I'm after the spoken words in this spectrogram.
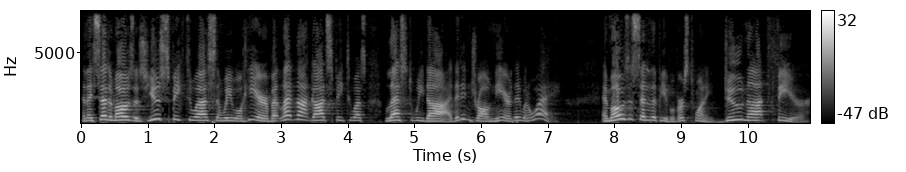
And they said to Moses, You speak to us and we will hear, but let not God speak to us lest we die. They didn't draw near, they went away. And Moses said to the people, verse 20, Do not fear,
